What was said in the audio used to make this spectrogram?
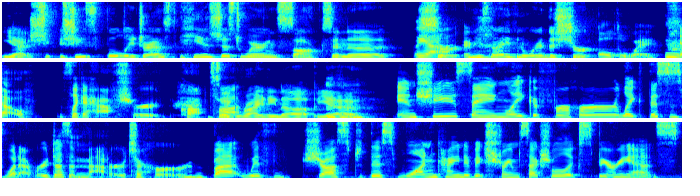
Yeah, she she's fully dressed. He is just wearing socks and a Yeah. shirt, and he's not even wearing the shirt all the way. No, it's like a half shirt, crop It's like riding up. Yeah. Mhm. And she's saying, like, for her, like, this is whatever. It doesn't matter to her. But with just this one kind of extreme sexual experience,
